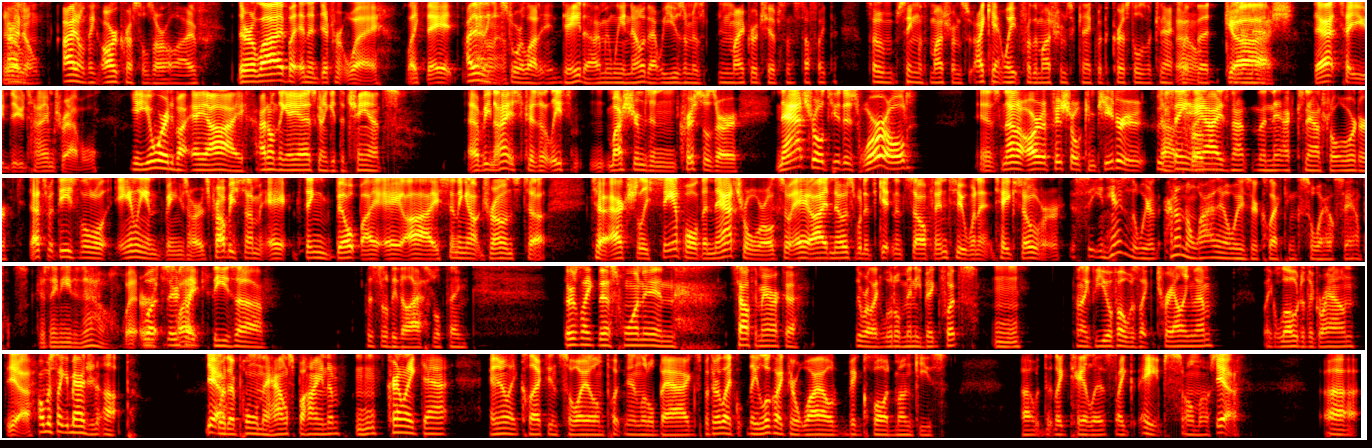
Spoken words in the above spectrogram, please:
They're I al- don't, I don't think our crystals are alive. They're alive, but in a different way. Like they, I think don't they can know. store a lot of data. I mean, we know that we use them as in microchips and stuff like that. So same with mushrooms. I can't wait for the mushrooms to connect with the crystals to connect Oh, with the internet. gosh, that's how you do time travel. Yeah, you're worried about AI. I don't think AI is going to get the chance. That'd be nice because at least mushrooms and crystals are natural to this world, and it's not an artificial computer. Who's uh, saying AI is not the next natural order? That's what these little alien things are. It's probably some a- thing built by AI sending out drones to to actually sample the natural world, so AI knows what it's getting itself into when it takes over. See, and here's the weird. I don't know why they always are collecting soil samples. Because they need to know what Well, Earth's there's like. like. these. uh This will be the last little thing. There's like this one in South America. There were like little mini Bigfoots. Mhm. And, like the UFO was like trailing them, like low to the ground, Yeah, almost like imagine up. yeah, where they're pulling the house behind them, Mhm. kind of like that. And they're like collecting soil and putting in little bags, but they're like they look like they're wild, big clawed monkeys, uh, like tailless, like apes almost. yeah. Uh,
